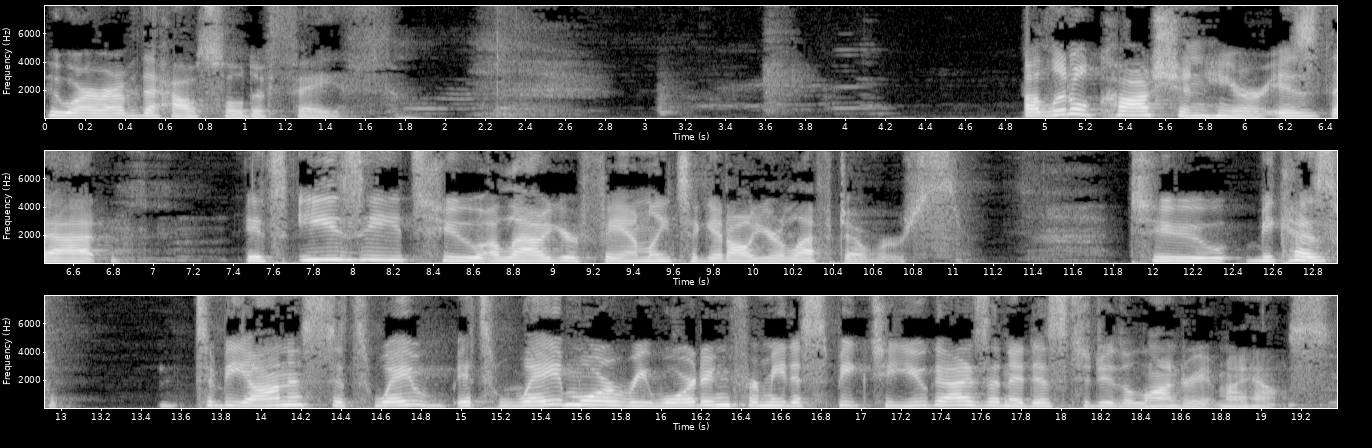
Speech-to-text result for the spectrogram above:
who are of the household of faith. A little caution here is that it's easy to allow your family to get all your leftovers. To, because to be honest, it's way, it's way more rewarding for me to speak to you guys than it is to do the laundry at my house.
